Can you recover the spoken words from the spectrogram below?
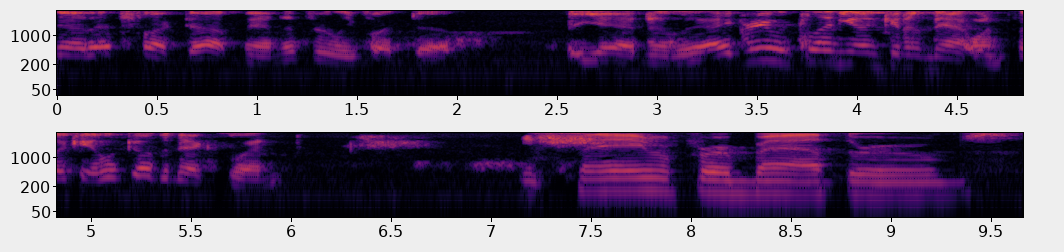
No, that's fucked up, man. That's really fucked up. But yeah, no, I agree with Glenn Youngkin on that one. So okay, let's go to the next one. Same for bathrooms.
